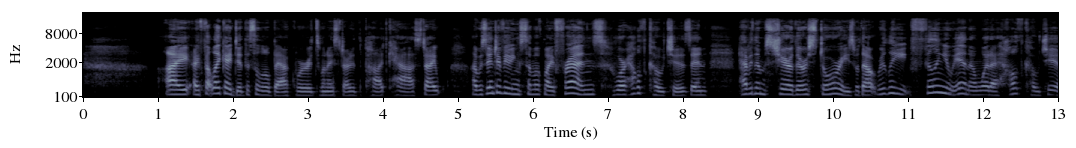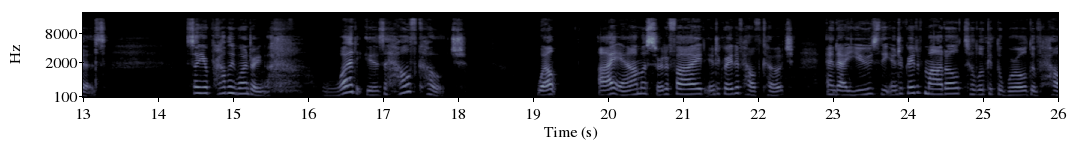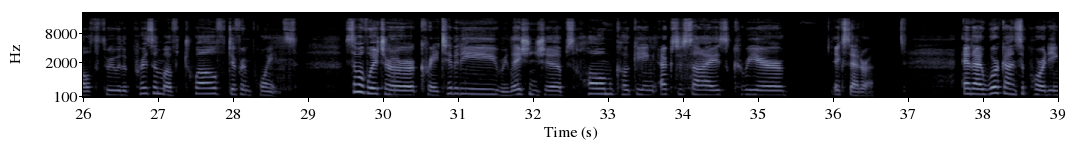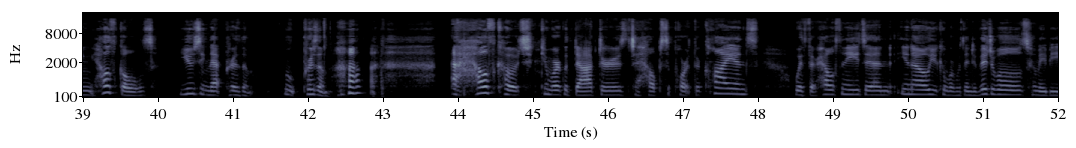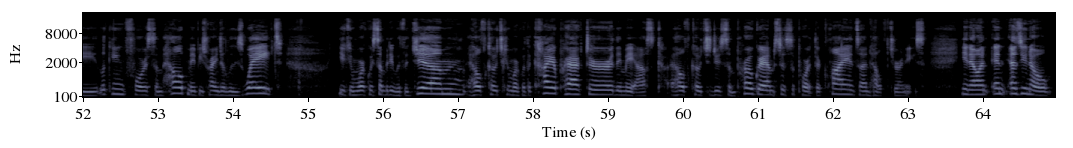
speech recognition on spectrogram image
I, I felt like I did this a little backwards when I started the podcast. I, I was interviewing some of my friends who are health coaches and having them share their stories without really filling you in on what a health coach is. So you're probably wondering, what is a health coach? Well, I am a certified integrative health coach and I use the integrative model to look at the world of health through the prism of 12 different points, some of which are creativity, relationships, home cooking, exercise, career, etc. And I work on supporting health goals using that prism. Ooh, prism. a health coach can work with doctors to help support their clients with their health needs. And, you know, you can work with individuals who may be looking for some help, maybe trying to lose weight. You can work with somebody with a gym. A health coach can work with a chiropractor. They may ask a health coach to do some programs to support their clients on health journeys. You know, and, and as you know,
